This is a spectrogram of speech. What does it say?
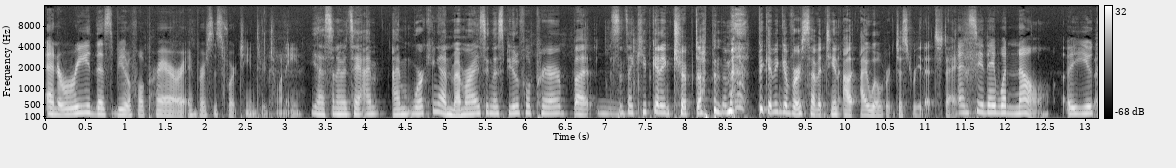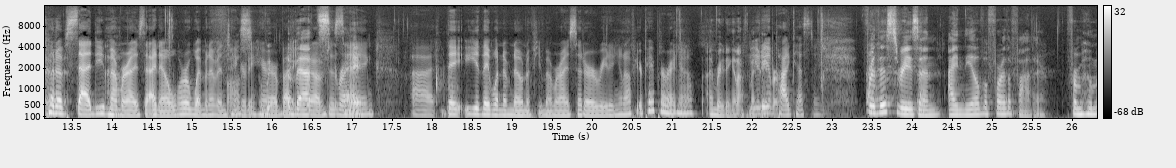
and read this beautiful prayer in verses 14 through 20 yes and I would say I'm I'm working on memorizing this beautiful prayer but mm. since I keep getting tripped up in the beginning of verse 17 I, I will re- just read it today and see, they wouldn't know. You could have said you memorized it. I know we're women of integrity here, but you know, I'm just right. saying. Uh, they they wouldn't have known if you memorized it or reading it off your paper right now. I'm reading it off my Beauty paper. Beauty of podcasting. For this reason, I kneel before the Father, from whom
